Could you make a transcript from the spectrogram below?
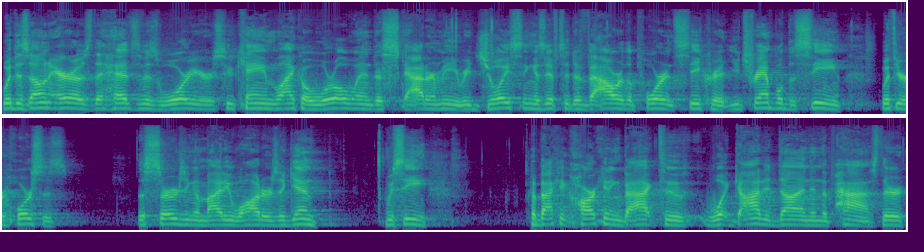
with his own arrows the heads of his warriors who came like a whirlwind to scatter me, rejoicing as if to devour the poor in secret. You trampled the sea with your horses, the surging of mighty waters. Again, we see Habakkuk hearkening back to what God had done in the past. There,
